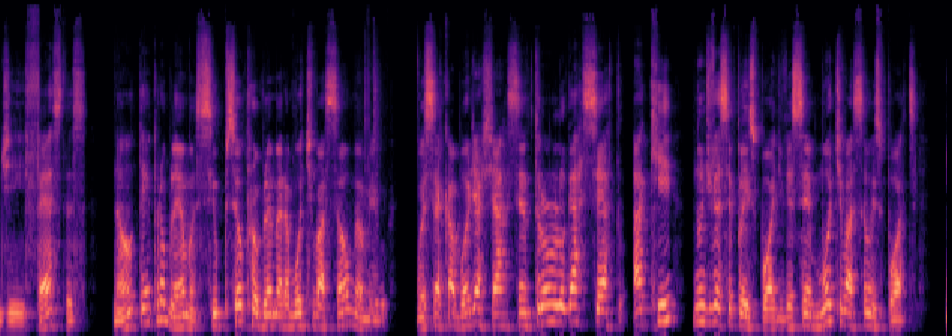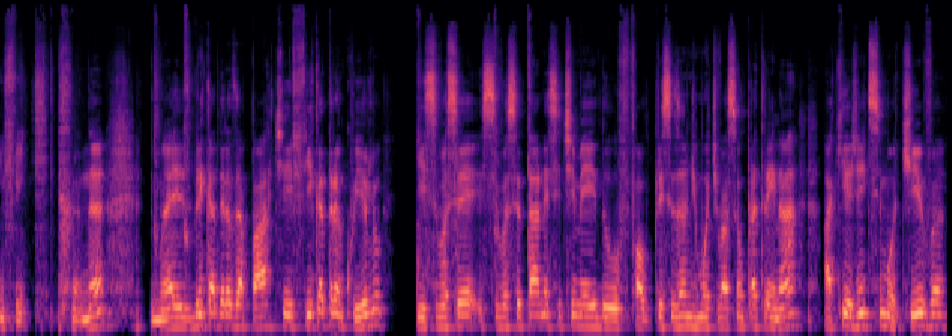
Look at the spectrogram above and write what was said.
de festas, não tem problema. Se o seu problema era motivação, meu amigo, você acabou de achar, você entrou no lugar certo. Aqui não devia ser Play Sport, devia ser Motivação Esportes. Enfim, né? Mas brincadeiras à parte, fica tranquilo. E se você se você tá nesse time aí do precisando de motivação para treinar, aqui a gente se motiva,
